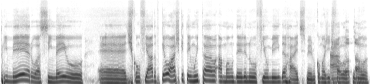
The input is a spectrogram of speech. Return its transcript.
primeiro, assim, meio é, desconfiado, porque eu acho que tem muita a mão dele no filme In the Heights mesmo, como a gente Ah, falou aqui total. no,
